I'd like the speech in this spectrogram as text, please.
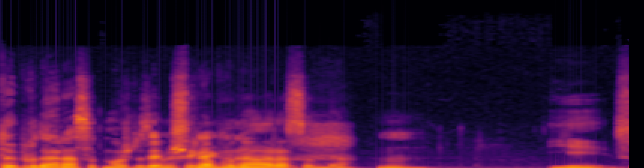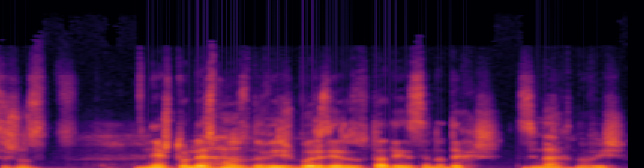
Той продава расът, може да вземеш сега. Сега продава да. расът, да. Mm. И всъщност нещо лесно, да. за да видиш бързи резултати и да се надъхаш, да се да. вдъхновиш.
